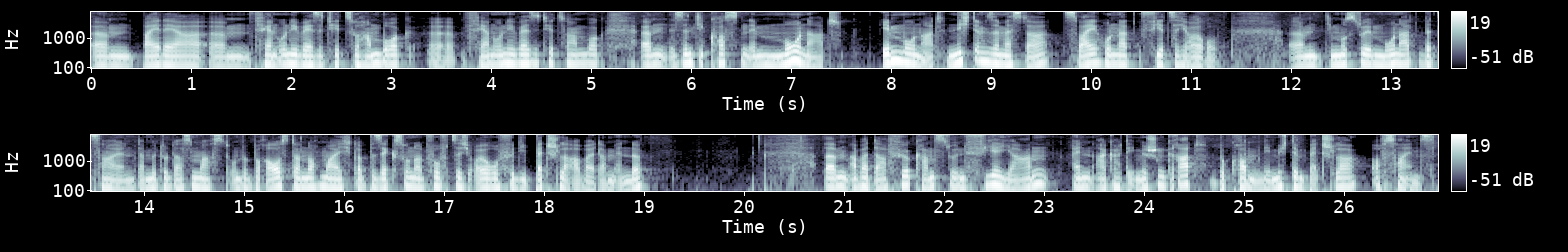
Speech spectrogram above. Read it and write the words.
Ähm, bei der ähm, Fernuniversität zu Hamburg, äh, Fernuniversität zu Hamburg, ähm, sind die Kosten im Monat, im Monat, nicht im Semester, 240 Euro. Ähm, die musst du im Monat bezahlen, damit du das machst. Und du brauchst dann nochmal, ich glaube, 650 Euro für die Bachelorarbeit am Ende. Ähm, aber dafür kannst du in vier Jahren einen akademischen Grad bekommen, nämlich den Bachelor of Science.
